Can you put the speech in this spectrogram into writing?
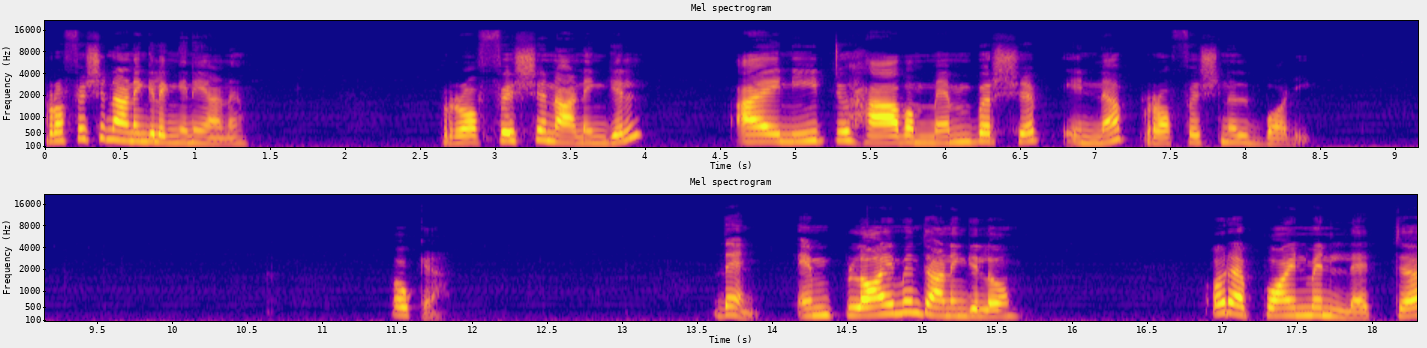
പ്രൊഫഷൻ ആണെങ്കിൽ എങ്ങനെയാണ് പ്രൊഫഷൻ ആണെങ്കിൽ ഐ നീഡ് ടു ഹാവ് എ മെമ്പർഷിപ്പ് ഇൻ എ പ്രൊഫഷണൽ ബോഡി ഓക്കെ ദെൻ എംപ്ലോയ്മെൻ്റ് ആണെങ്കിലോ or appointment letter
